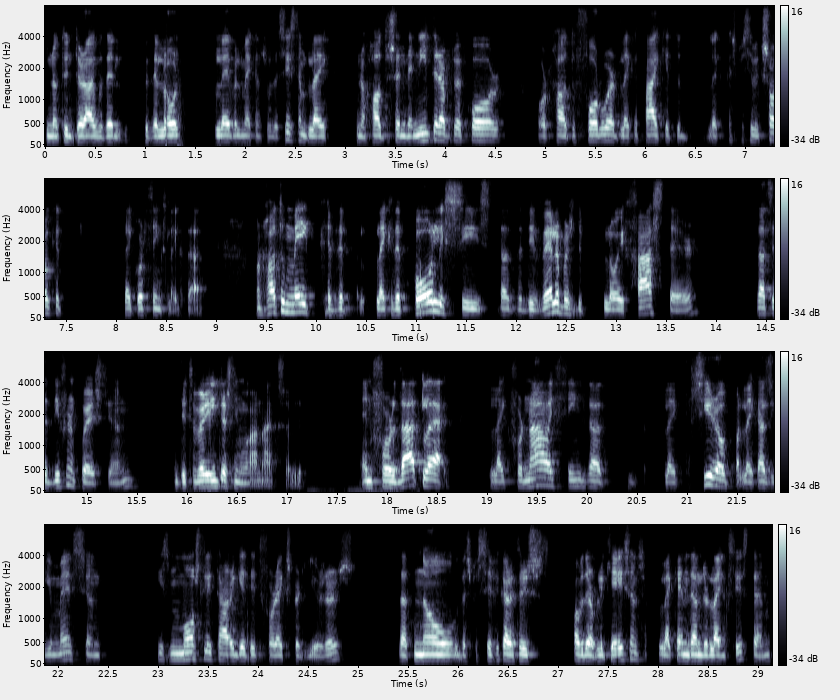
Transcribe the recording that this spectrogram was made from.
you know, to interact with the, with the low level mechanism of the system, like, you know, how to send an interrupt to a core or how to forward like a packet to like a specific socket, like, or things like that. On how to make the, like the policies that the developers deploy faster, that's a different question. It's a very interesting one actually. And for that, like, like for now, I think that like Syrup, like as you mentioned, is mostly targeted for expert users that know the specific characteristics of their applications, like in the underlying system.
